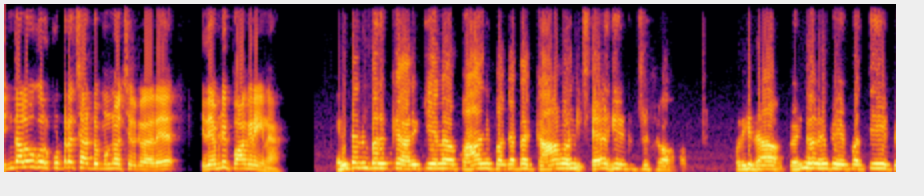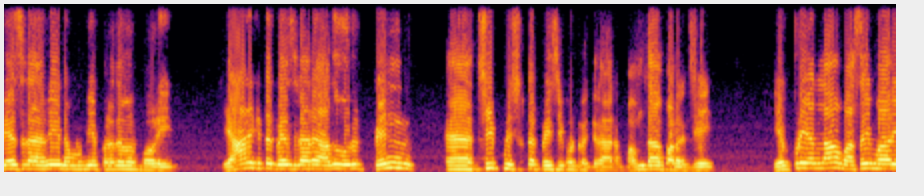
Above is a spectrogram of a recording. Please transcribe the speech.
இந்த அளவுக்கு ஒரு குற்றச்சாட்டு முன் வச்சிருக்காரு இதை எப்படி பாக்குறீங்கண்ணா? ஹிண்டன்பர்க் அறிக்கையில பாதி பக்கத்தை காணொலி தேடிட்டு இருக்கோம் புரியுதா? பெண்ணுரிமையை பத்தி பேசுறாரு நம்முடைய பிரதமர் மோடி. யாருக்கிட்ட பேசுறாரு? அது ஒரு பெண் சீஃப் மினிஸ்டர் பேசி கொண்டிருக்கிறார் மம்தா பானர்ஜி. எப்படியெல்லாம் வசை மாறி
